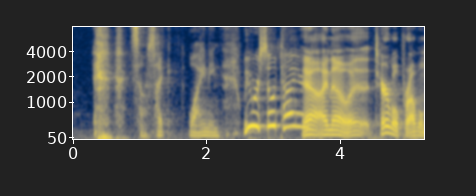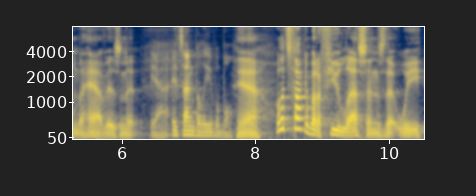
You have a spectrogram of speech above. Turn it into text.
it sounds like whining. We were so tired. yeah, I know. A terrible problem to have, isn't it? Yeah, it's unbelievable. Yeah. Well, let's talk about a few lessons that we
